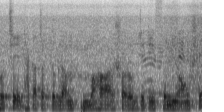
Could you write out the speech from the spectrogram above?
হচ্ছে ঢাকা, চট্টগ্রাম মহাসড়ক, যেটি ফেনী অংশে।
